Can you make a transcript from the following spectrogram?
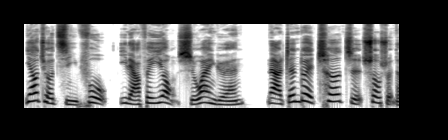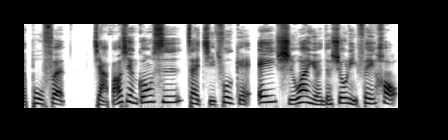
要求给付医疗费用十万元。那针对车子受损的部分，甲保险公司在给付给 A 十万元的修理费后，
